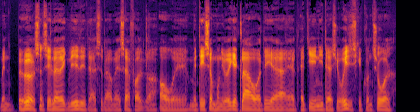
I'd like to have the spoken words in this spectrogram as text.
men behøver sådan set heller ikke vide det. Altså, der er masser af folk, og, og øh, men det, som hun jo ikke er klar over, det er, at, at de inde i deres juridiske kontor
